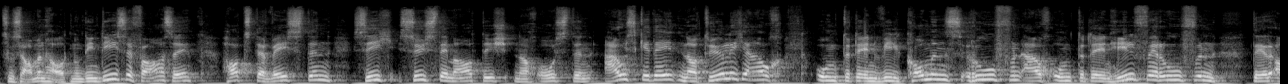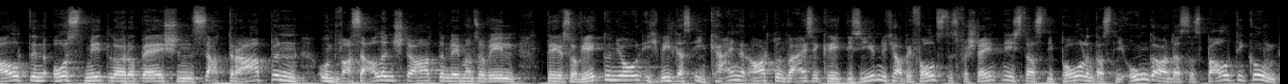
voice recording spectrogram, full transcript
zusammenhalten. Und in dieser Phase hat der Westen sich systematisch nach Osten ausgedehnt, natürlich auch unter den Willkommensrufen, auch unter den Hilferufen, der alten ostmitteleuropäischen Satrapen und Vasallenstaaten, wenn man so will, der Sowjetunion. Ich will das in keiner Art und Weise kritisieren. Ich habe vollstes Verständnis, dass die Polen, dass die Ungarn, dass das Baltikum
